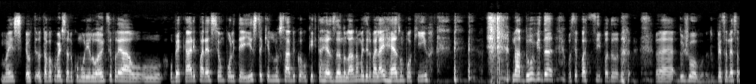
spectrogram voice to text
mas eu, eu conversando com o Murilo antes, eu falei, ah, o, o, o Beccari parece ser um politeísta, que ele não sabe o que que tá rezando lá, não, mas ele vai lá e reza um pouquinho. Na dúvida, você participa do, do, uh, do jogo. Pensando nessa,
